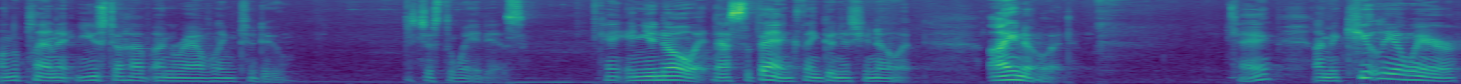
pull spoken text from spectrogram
on the planet, you still have unraveling to do. It's just the way it is. Okay, and you know it. That's the thing. Thank goodness you know it. I know it. Okay, I'm acutely aware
